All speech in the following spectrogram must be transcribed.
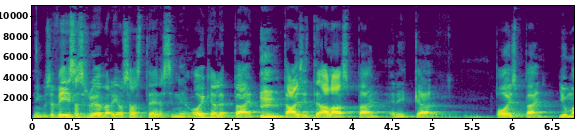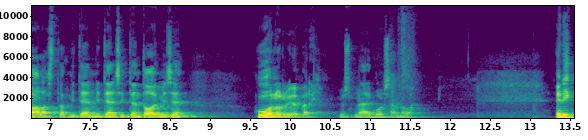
niin kuin se viisas ryöväri osasi tehdä sinne oikealle päin tai sitten alaspäin, eli poispäin Jumalasta, miten, miten sitten toimi se huono ryöväri, jos näin voi sanoa. Eli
